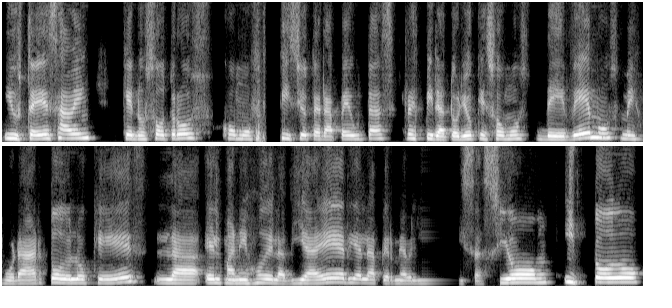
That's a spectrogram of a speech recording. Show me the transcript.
Y ustedes saben que nosotros como fisioterapeutas respiratorios que somos debemos mejorar todo lo que es la, el manejo de la vía aérea, la permeabilización y todo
